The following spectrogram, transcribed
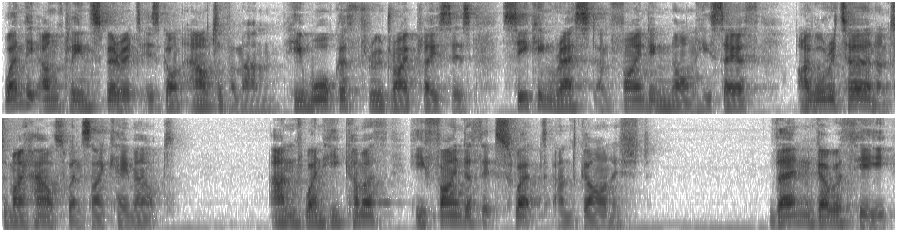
When the unclean spirit is gone out of a man, he walketh through dry places, seeking rest, and finding none, he saith, I will return unto my house whence I came out. And when he cometh, he findeth it swept and garnished. Then goeth he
